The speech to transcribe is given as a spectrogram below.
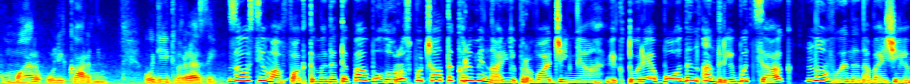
помер у лікарні. Водій тверезий. За усіма фактами ДТП було розпочато кримінальні провадження. Вікторія Богдан, Андрій Буцяк. Новини на вежі.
